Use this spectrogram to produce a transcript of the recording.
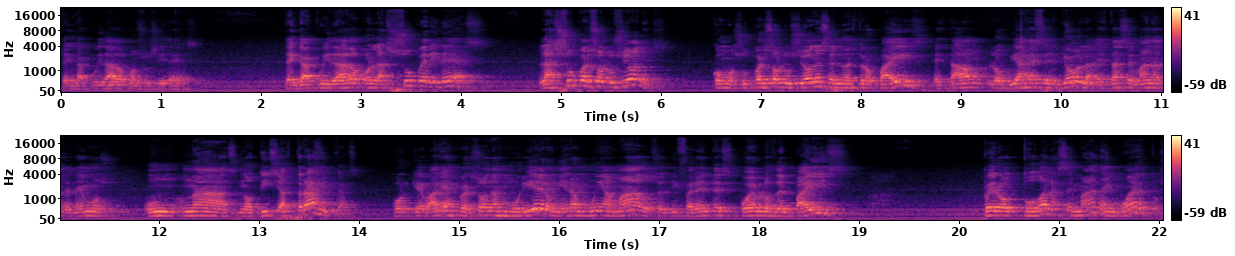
Tenga cuidado con sus ideas. Tenga cuidado con las super ideas, las super soluciones. Como super soluciones en nuestro país estaban los viajes en Yola. Esta semana tenemos unas noticias trágicas porque varias personas murieron y eran muy amados en diferentes pueblos del país. Pero toda la semana hay muertos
